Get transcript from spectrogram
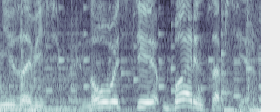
Независимые новости. Барин обсерва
